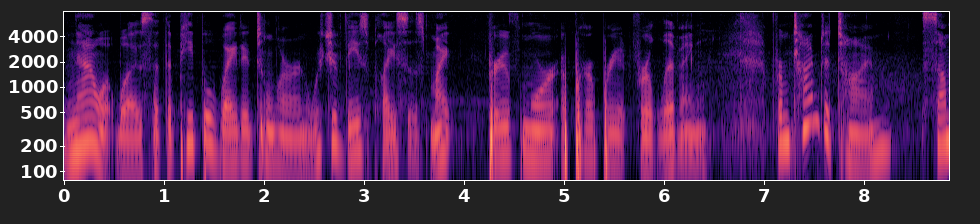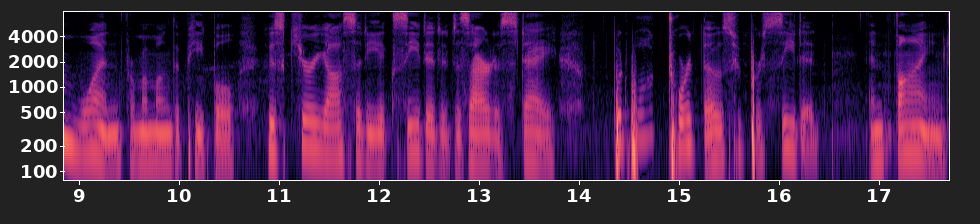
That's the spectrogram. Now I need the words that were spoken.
Now it was that the people waited to learn which of these places might prove more appropriate for living. From time to time, some one from among the people whose curiosity exceeded a desire to stay would walk toward those who proceeded and find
